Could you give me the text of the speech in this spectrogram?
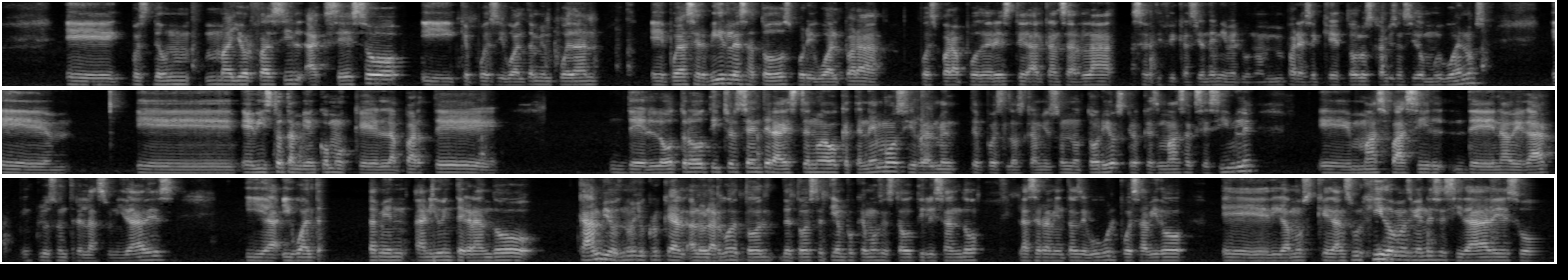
eh, pues de un mayor fácil acceso y que pues igual también puedan, eh, pueda servirles a todos por igual para, pues para poder este, alcanzar la certificación de nivel 1. A mí me parece que todos los cambios han sido muy buenos. Eh, he visto también como que la parte del otro Teacher Center a este nuevo que tenemos y realmente pues los cambios son notorios, creo que es más accesible, eh, más fácil de navegar incluso entre las unidades y igual también han ido integrando cambios, ¿no? Yo creo que a, lo largo de todo, de todo este tiempo que hemos estado utilizando las herramientas de Google, pues ha habido, eh, digamos que han surgido más bien necesidades o,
